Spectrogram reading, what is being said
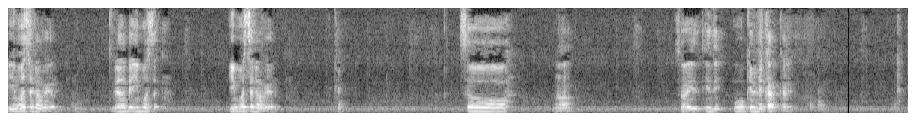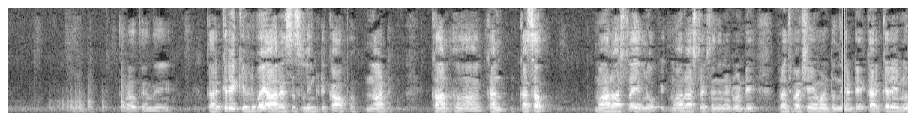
ఈ పుస్తకం వేరు. లేదంటే ఈ పుస్తకం ఈ పుస్తకం వేరు. ఓకే. సో సో ఇది ఊకిల్డ్ కర్కరే. తర్వాత ఏంది? Karkare killed by RSS linked cop not కాన్ కన్ కసబ్ మహారాష్ట్ర ఎల్ఓపి. మహారాష్ట్రకు చెందినటువంటి ప్రతిపక్షం ఏమంటుంది అంటే కర్కరేను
